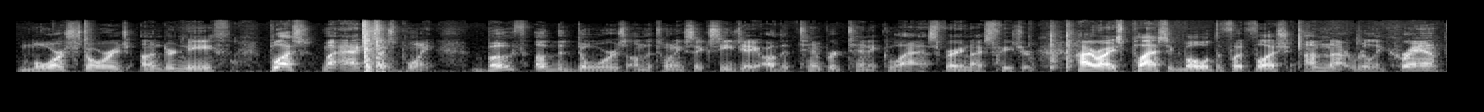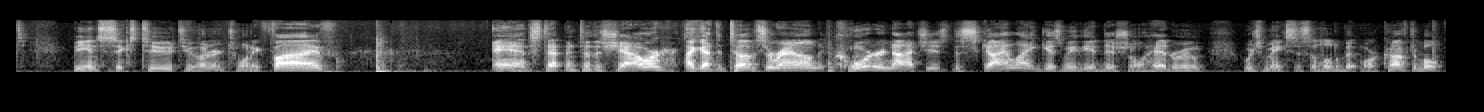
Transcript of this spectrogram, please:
more storage underneath, plus my access point. Both of the doors on the 26 CJ are the tempered tinted glass. Very nice feature. High-rise plastic bowl with the foot flush. I'm not really cramped, being 6'2", 225. And step into the shower. I got the tub surround, corner notches. The skylight gives me the additional headroom, which makes this a little bit more comfortable.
